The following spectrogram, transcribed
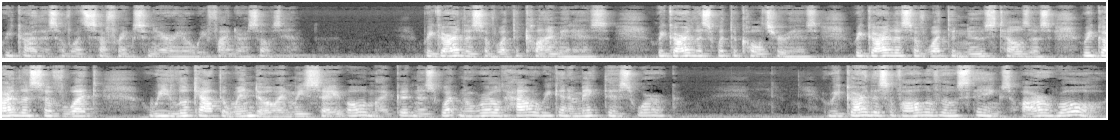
regardless of what suffering scenario we find ourselves in, regardless of what the climate is, regardless what the culture is, regardless of what the news tells us, regardless of what we look out the window and we say, oh my goodness, what in the world? How are we going to make this work? Regardless of all of those things, our role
